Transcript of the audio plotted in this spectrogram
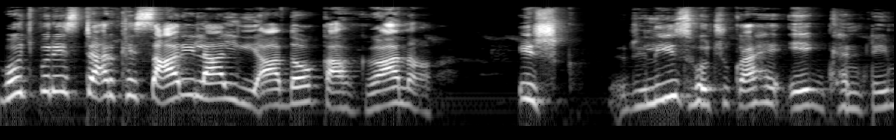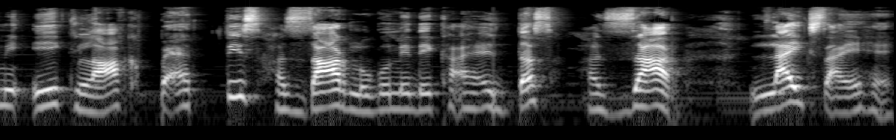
भोजपुरी स्टार खेसारी लाल यादव का गाना इश्क रिलीज़ हो चुका है। एक घंटे में एक लाख पैंतीस हज़ार लोगों ने देखा है। दस हज़ार लाइक्स आए हैं।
